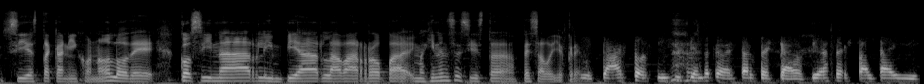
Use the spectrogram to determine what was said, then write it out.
sí está canijo, ¿no? Lo de cocinar, limpiar, lavar ropa, imagínense si está pesado, yo creo. exacto sí sí siento que va a estar pesado sí va a hacer falta y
